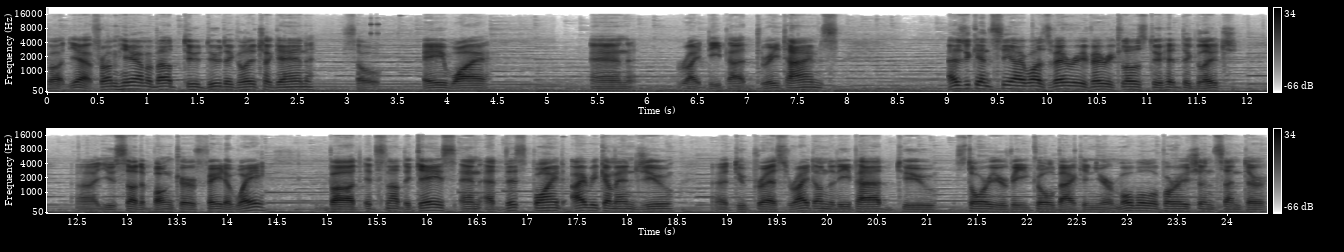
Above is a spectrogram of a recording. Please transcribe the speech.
But yeah, from here I'm about to do the glitch again. So A, Y, and right D-pad three times. As you can see, I was very, very close to hit the glitch. Uh, you saw the bunker fade away, but it's not the case. And at this point, I recommend you uh, to press right on the D-pad to store your vehicle back in your mobile operation center.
